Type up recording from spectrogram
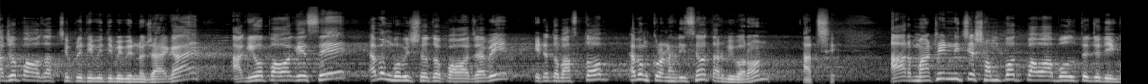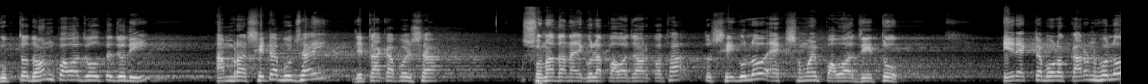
আজও পাওয়া যাচ্ছে পৃথিবীতে বিভিন্ন জায়গায়। আগেও পাওয়া গেছে এবং ভবিষ্যতেও পাওয়া যাবে। এটা তো বাস্তব এবং কোরআন হাদিসেও তার বিবরণ আছে। আর মাটির নিচে সম্পদ পাওয়া বলতে যদি, গুপ্তধন পাওয়া বলতে যদি, আমরা সেটা বুঝাই যে টাকা, পয়সা সোনাদানা এগুলা পাওয়া যাওয়ার কথা, তো সেগুলো এক সময় পাওয়া যেত। এর একটা বড় কারণ হলো,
